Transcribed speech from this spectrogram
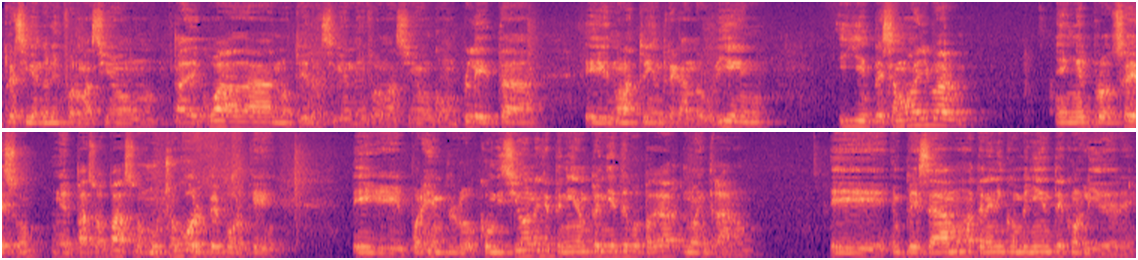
recibiendo la información adecuada, no estoy recibiendo información completa, eh, no la estoy entregando bien. Y empezamos a llevar en el proceso, en el paso a paso, muchos golpes porque, eh, por ejemplo, comisiones que tenían pendientes por pagar no entraron. Eh, empezamos a tener inconvenientes con líderes.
